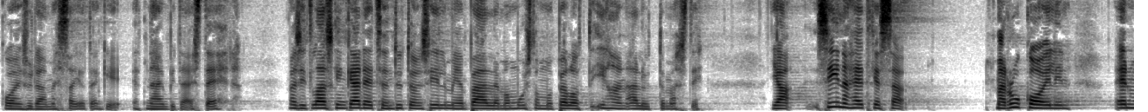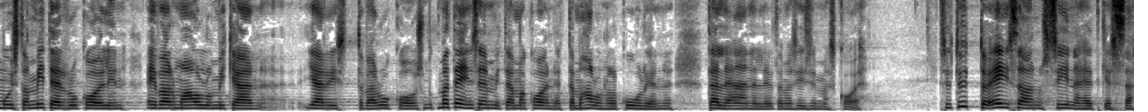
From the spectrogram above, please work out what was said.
koen sydämessä jotenkin, että näin pitäisi tehdä. Mä sitten laskin kädet sen tytön silmien päälle, mä muistan, mä pelotti ihan älyttömästi. Ja siinä hetkessä mä rukoilin, en muista, miten rukoilin. Ei varmaan ollut mikään järjestävä rukous, mutta mä tein sen, mitä mä koen, että mä haluan olla kuulijan tälle äänelle, jota mä sisimmässä koen. Se tyttö ei saanut siinä hetkessä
